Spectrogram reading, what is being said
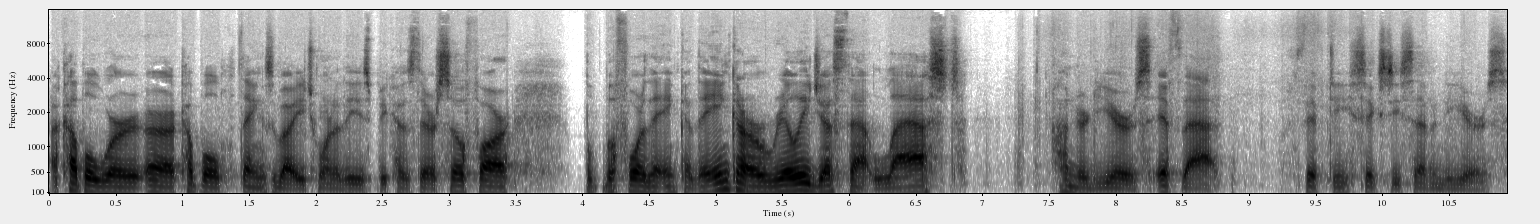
a couple word or a couple things about each one of these because they're so far b- before the Inca. The Inca are really just that last 100 years, if that, 50, 60, 70 years.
